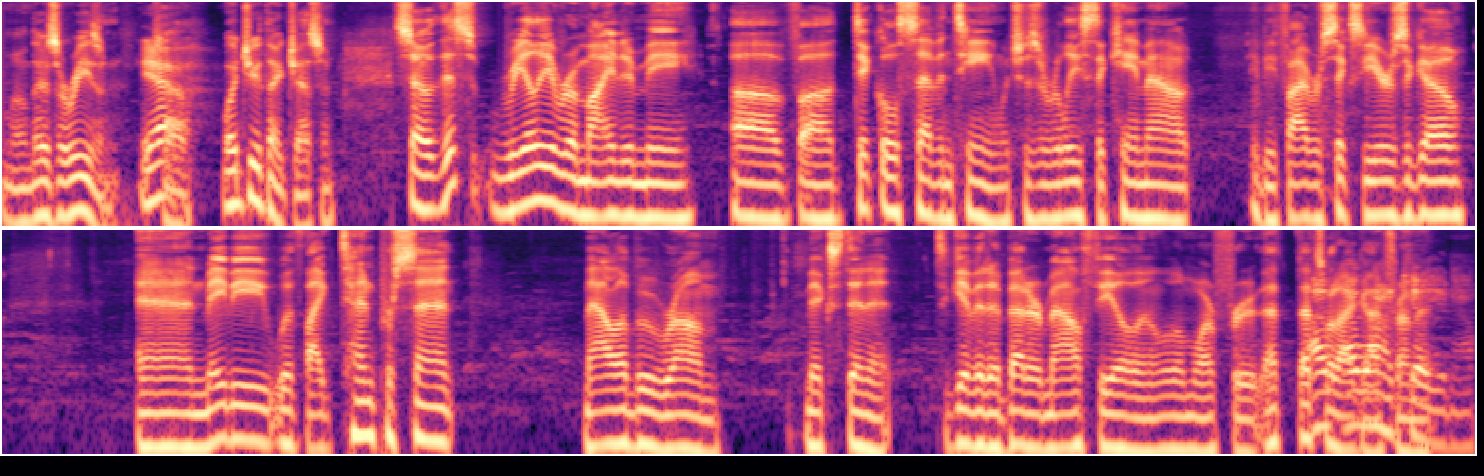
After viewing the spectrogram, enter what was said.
Well, there's a reason. Yeah. So, what'd you think, Justin? So this really reminded me of uh, Dickel 17, which is a release that came out maybe five or six years ago, and maybe with like 10% Malibu rum mixed in it to give it a better mouthfeel and a little more fruit. That that's what I, got from it.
